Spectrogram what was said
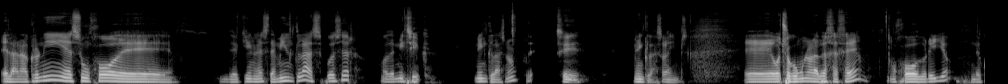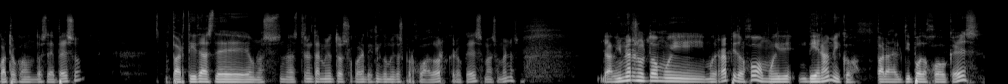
El Anacrony es un juego de... ¿De quién es? ¿De Min Class, puede ser? ¿O de Mythic? Min Class, ¿no? Sí. Min Class Games. Eh, 8,1 la BGG, un juego durillo, de 4,2 de peso. Partidas de unos, unos 30 minutos o 45 minutos por jugador, creo que es, más o menos. A mí me resultó muy, muy rápido el juego, muy di- dinámico para el tipo de juego que es.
